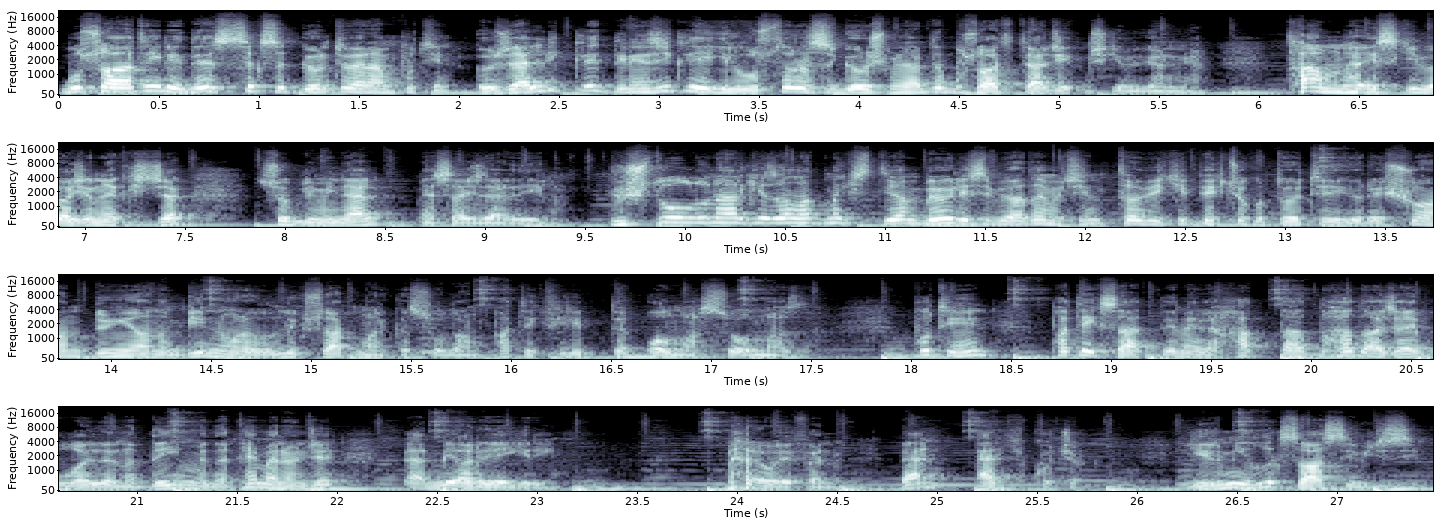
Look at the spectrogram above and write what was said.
Bu saatiyle de sık sık görüntü veren Putin özellikle denizcilikle ilgili uluslararası görüşmelerde bu saati tercih etmiş gibi görünüyor. Tam da eski bir ajana yakışacak subliminal mesajlar diyelim. Güçlü olduğunu herkese anlatmak isteyen böylesi bir adam için tabii ki pek çok otoriteye göre şu an dünyanın bir numaralı lüks saat markası olan Patek Philippe de olmazsa olmazdı. Putin'in Patek saatlerine ve hatta daha da acayip olaylarına değinmeden hemen önce ben bir araya gireyim. Merhaba efendim, ben Erki Koçak. 20 yıllık saat sevicisiyim.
